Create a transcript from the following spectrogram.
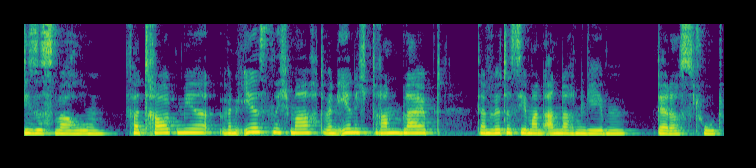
dieses Warum. Vertraut mir, wenn ihr es nicht macht, wenn ihr nicht dran bleibt, dann wird es jemand anderen geben, der das tut.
